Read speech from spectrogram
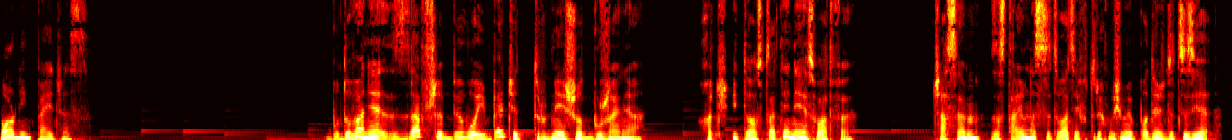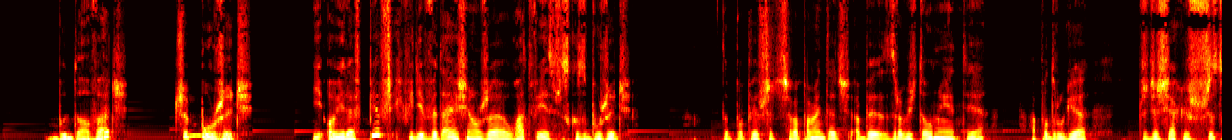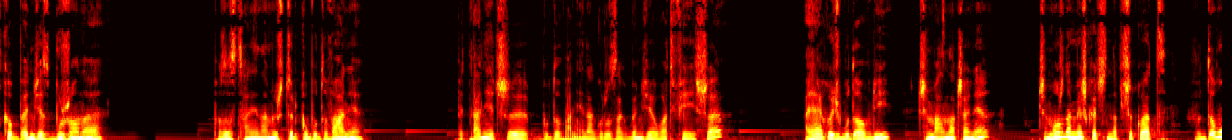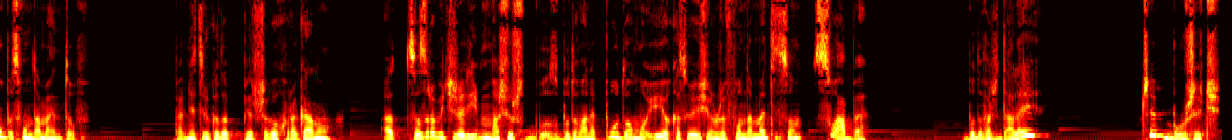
Morning Pages. Budowanie zawsze było i będzie trudniejsze od burzenia, choć i to ostatnie nie jest łatwe. Czasem zostają nas sytuacje, w których musimy podjąć decyzję budować czy burzyć. I o ile w pierwszej chwili wydaje się, że łatwiej jest wszystko zburzyć, to po pierwsze trzeba pamiętać, aby zrobić to umiejętnie, a po drugie, przecież jak już wszystko będzie zburzone, pozostanie nam już tylko budowanie. Pytanie, czy budowanie na gruzach będzie łatwiejsze? A jakość budowli, czy ma znaczenie? Czy można mieszkać na przykład w domu bez fundamentów? Pewnie tylko do pierwszego huraganu. A co zrobić, jeżeli masz już zbudowane pół domu i okazuje się, że fundamenty są słabe? Budować dalej? Czy burzyć?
